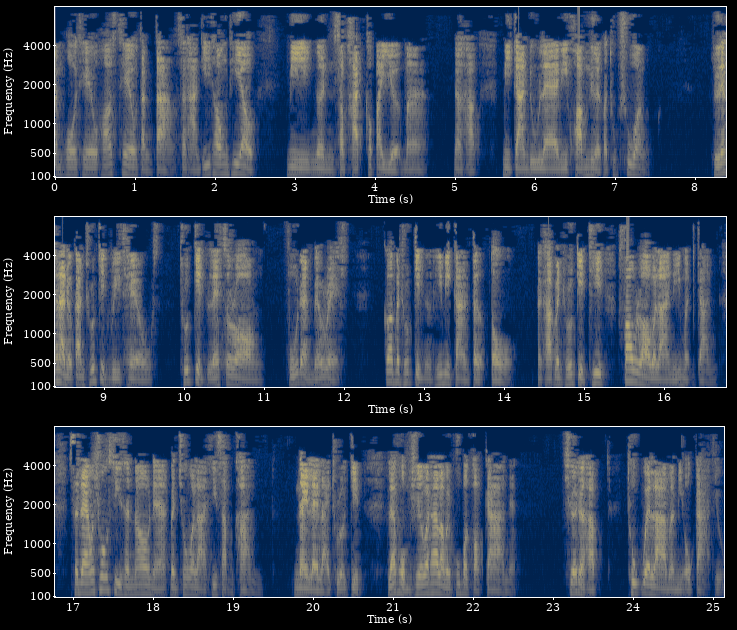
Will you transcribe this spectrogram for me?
ม hotel hostel ต่างๆ สถานที่ท่องเที่ยว มีเงินสะพัดเข้าไปเยอะมากนะครับ มีการดูแลมีความเหนื่อยกว่าทุกช่วง หรือในขณะเดียวกันธุรกิจ retail ธุรกิจรีสอร์ท food and beverage ก็เป็นธุรกิจหนึ่งที่มีการเติบโตนะครับเป็นธุรกิจที่เฝ้ารอเวลานี้เหมือนกัน แสดงว่าช่วง seasonal เนี้ยเป็นช่วงเวลาที่สำคัญในหลาย ๆ ธุรกิจ และผมเชื่อว่าถ้าเราเป็นผู้ประกอบการเนี่ย เชื่อเถอะครับ ทุกเวลามันมีโอกาสอยู่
